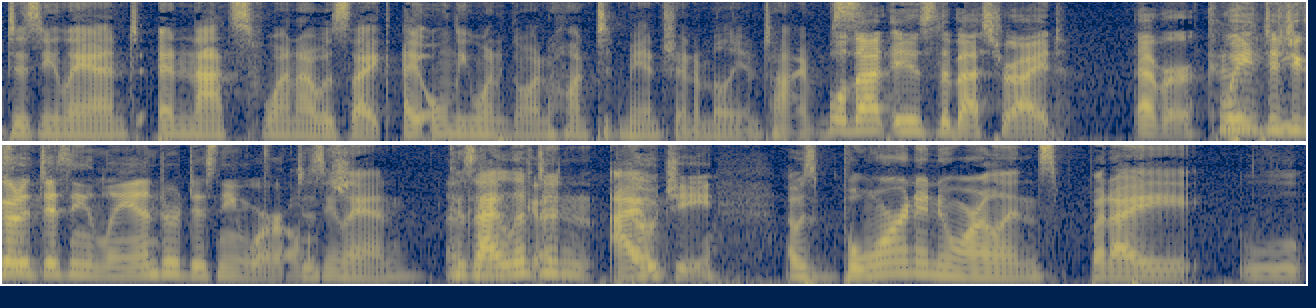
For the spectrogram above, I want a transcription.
Disneyland, and that's when I was like, I only want to go on Haunted Mansion a million times. well, that is the best ride ever. Wait, did you go to Disneyland or Disney World? Disneyland because Okay, I lived good. in I OG. I was born in New Orleans, but I l-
